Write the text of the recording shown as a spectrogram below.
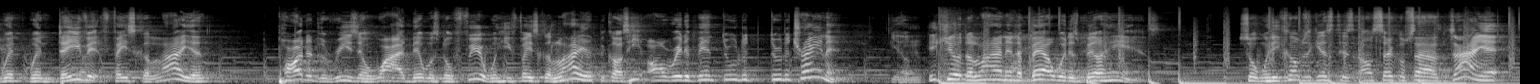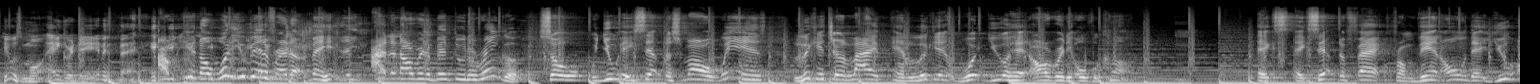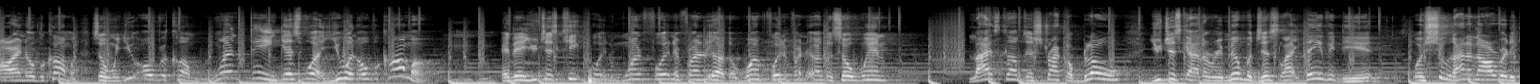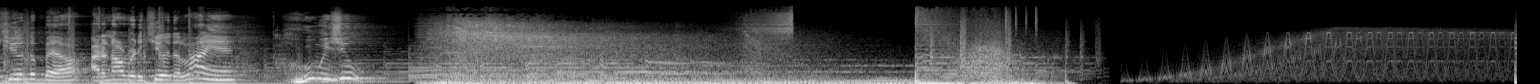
when when David faced Goliath, part of the reason why there was no fear when he faced Goliath because he already been through the through the training. Yep. He killed the lion and the bear with his bare hands. So when he comes against this uncircumcised giant, He was more angry than anything. I'm, you know, what are you been afraid of? Man, he- he- I done already been through the ringer. So when you accept the small wins, look at your life and look at what you had already overcome. Ex- accept the fact from then on that you are an overcomer. So when you overcome one thing, guess what? You an overcomer. Mm-hmm. And then you just keep putting one foot in front of the other, one foot in front of the other. So when life comes and strike a blow, you just got to remember, just like David did. Well, shoot, I done already killed the bear. I done already killed the lion. Who is you?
